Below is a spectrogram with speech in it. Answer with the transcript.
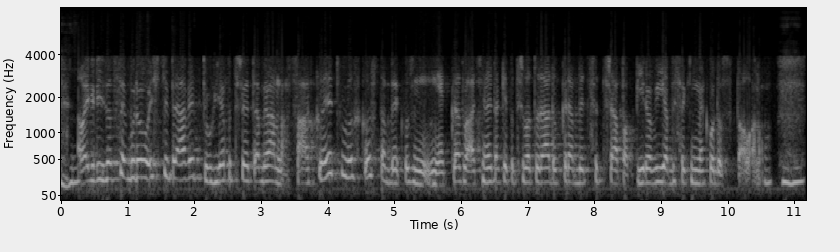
Mm-hmm. Ale když zase budou ještě právě tuhý a potřebujete, aby vám nasákli tu vlhkost, aby jako změkla, zvláčnili, tak je potřeba to dát do krabice třeba papírový, aby se k ním jako dostala. No. Mm-hmm.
